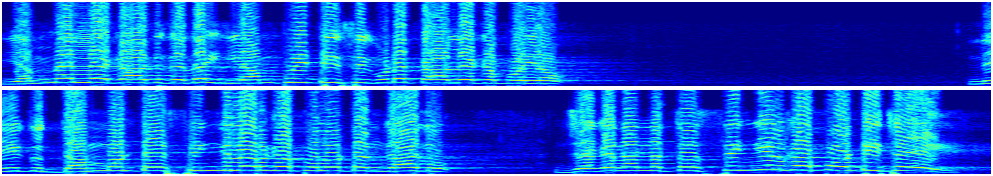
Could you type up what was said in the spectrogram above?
ఎమ్మెల్యే కాదు కదా ఎంపీటీసీ కూడా కాలేకపోయావు. నీకు దమ్ముంటే సింగులర్గా పిలవటం కాదు. జగనన్నతో సింగిల్గా పోటీ చేయి.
